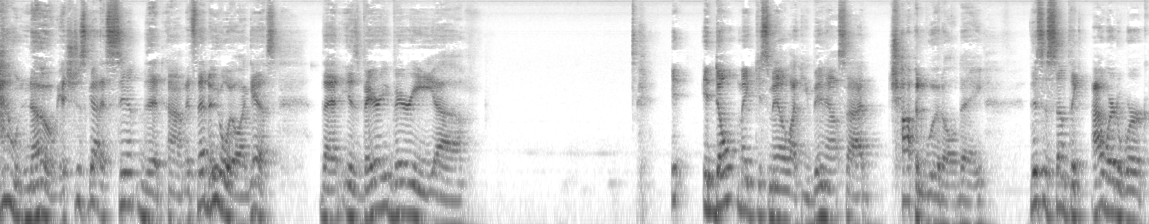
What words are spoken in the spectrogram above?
I don't know. It's just got a scent that, um, it's that oud oil, I guess, that is very, very, uh, it, it don't make you smell like you've been outside chopping wood all day. This is something I wear to work.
